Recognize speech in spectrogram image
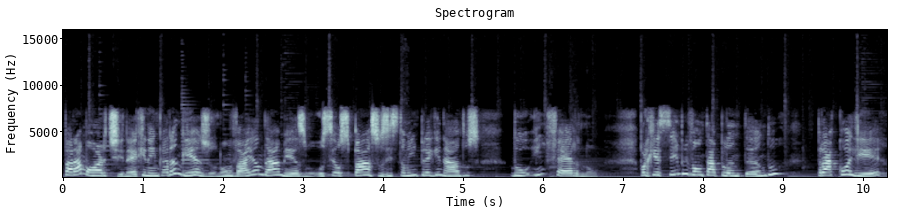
para a morte, né? Que nem caranguejo, não vai andar mesmo. Os seus passos estão impregnados do inferno, porque sempre vão estar plantando para colher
